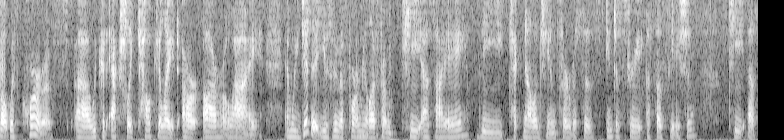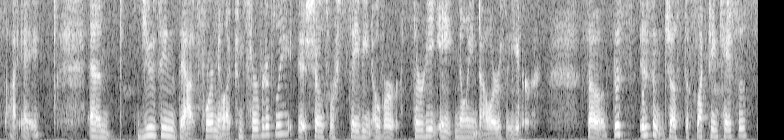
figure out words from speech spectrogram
But with Khoros, uh, we could actually calculate our ROI. And we did it using the formula from TSIA, the Technology and Services Industry Association, TSIA. And using that formula conservatively, it shows we're saving over $38 million a year. So this isn't just deflecting cases,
